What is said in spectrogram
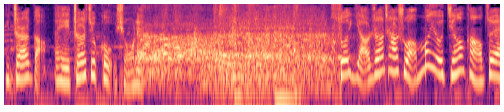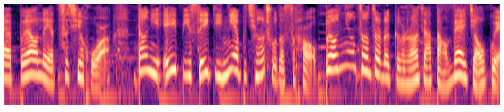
你这个，哎，这就狗熊了。所以啊，人常说没有金刚钻，不要揽瓷器活。当你 A B C D 念不清楚的时候，不要硬正正的跟人家当外交官；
